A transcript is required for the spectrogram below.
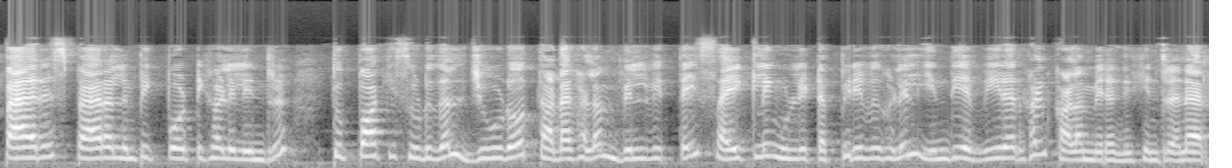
பாரிஸ் பாராலிம்பிக் போட்டிகளில் இன்று துப்பாக்கி சுடுதல் ஜூடோ தடகளம் வில்வித்தை சைக்கிளிங் உள்ளிட்ட பிரிவுகளில் இந்திய வீரர்கள் களமிறங்குகின்றனர்.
